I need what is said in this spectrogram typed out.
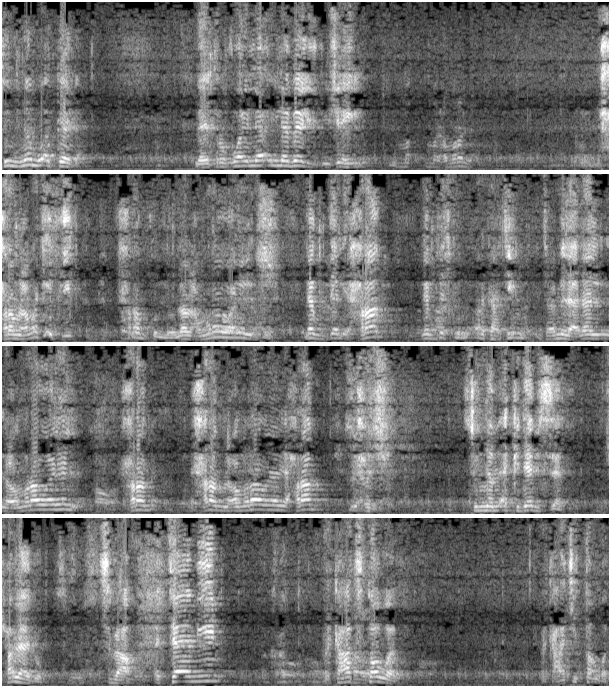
سنة مؤكدة. لا يتركها إلا إلا بالغ يجاهل ما العمرة لا. الإحرام العمرة كيف الإحرام كله لا العمرة ولا الحج. لا بد الإحرام لا بد تكون ركعتين تعملها لا العمرة ولا الإحرام. إحرام العمرة ولا الإحرام الحج. سنة مؤكدة بزاف. شحال هادو؟ سبعة. الثامن ركعات الطواف. ركعات الطواف.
